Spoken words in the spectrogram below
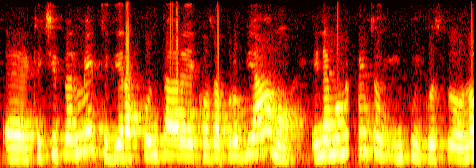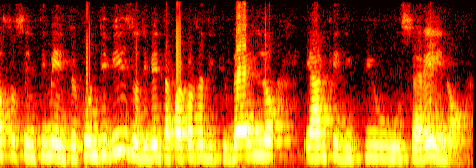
eh, che ci permette di raccontare cosa proviamo e nel momento in cui questo nostro sentimento è condiviso diventa qualcosa di più bello e anche di più sereno.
